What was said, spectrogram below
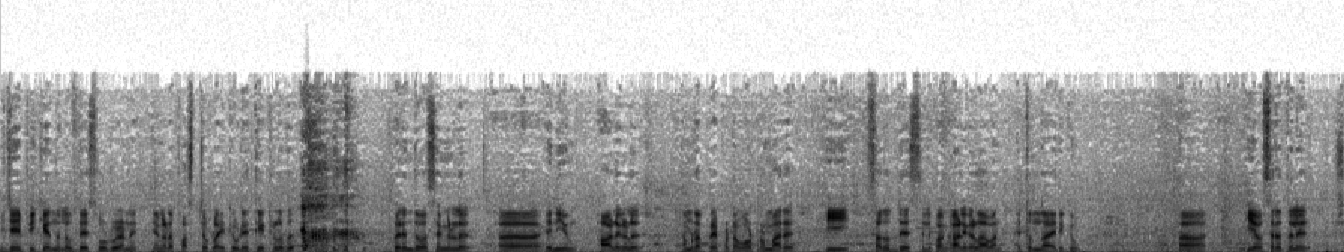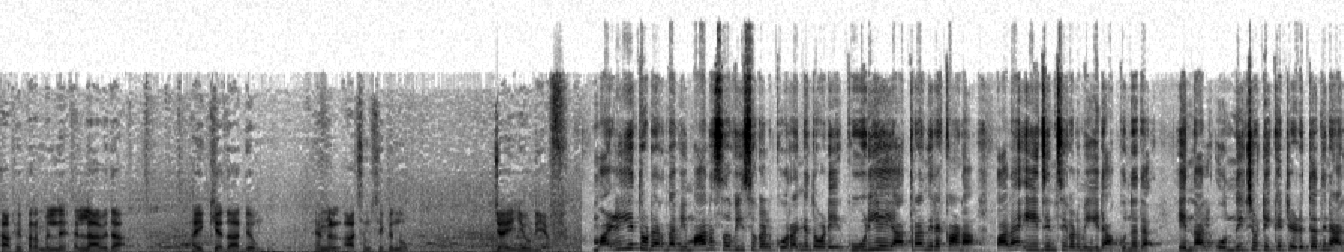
വിജയിപ്പിക്കുക എന്നുള്ള ഉദ്ദേശത്തോടുകൂടിയാണ് ഞങ്ങളുടെ ഫസ്റ്റ് ഫ്ലൈറ്റ് ഇവിടെ എത്തിയിട്ടുള്ളത്. വരും ദിവസങ്ങളിൽ ഇനിയും ആളുകൾ നമ്മുടെ പ്രിയപ്പെട്ട വോട്ടർമാർ ഈ സതുദ്ദേശത്തിൽ പങ്കാളികളാവാൻ എത്തുന്നതായിരിക്കും. ഈ അവസരത്തിൽ ഷാഫി പറമ്പിലിന് എല്ലാവിധ ഐക്യദാർഢ്യവും ഞങ്ങൾ ആശംസിക്കുന്നു. ജയ് യു ഡി എഫ്. മഴയെ തുടർന്ന് വിമാന സർവീസുകൾ കുറഞ്ഞതോടെ കൂടിയ യാത്രാ നിരക്കാണ് പല ഏജൻസികളും ഈടാക്കുന്നത്. എന്നാൽ ഒന്നിച്ചു ടിക്കറ്റ് എടുത്തതിനാൽ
